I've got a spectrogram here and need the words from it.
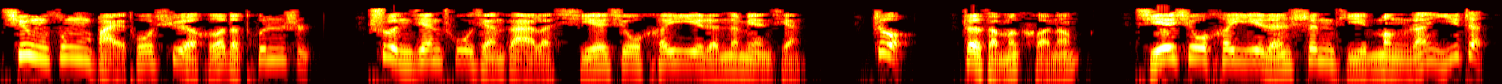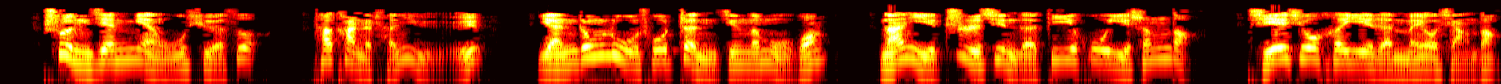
轻松摆脱血河的吞噬，瞬间出现在了邪修黑衣人的面前。这这怎么可能？邪修黑衣人身体猛然一震，瞬间面无血色。他看着陈宇，眼中露出震惊的目光，难以置信的低呼一声道：“邪修黑衣人！”没有想到，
